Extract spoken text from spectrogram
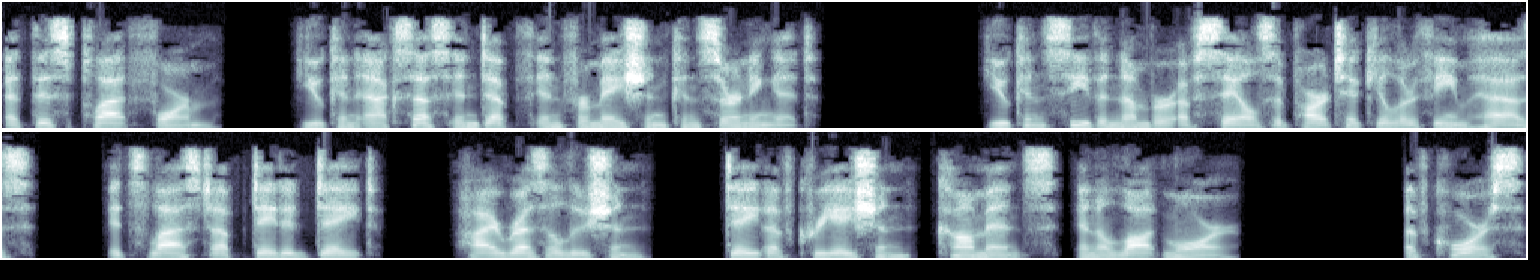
at this platform, you can access in-depth information concerning it. You can see the number of sales a particular theme has, its last updated date, high resolution, date of creation, comments, and a lot more. Of course,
